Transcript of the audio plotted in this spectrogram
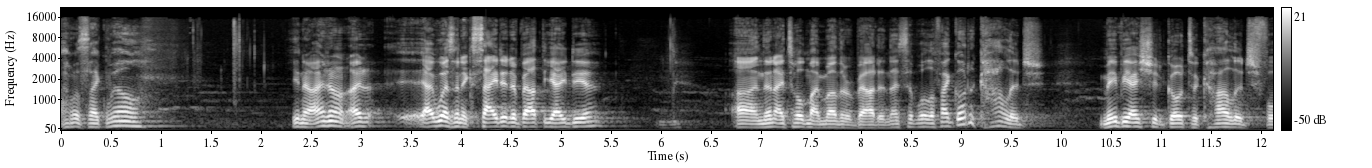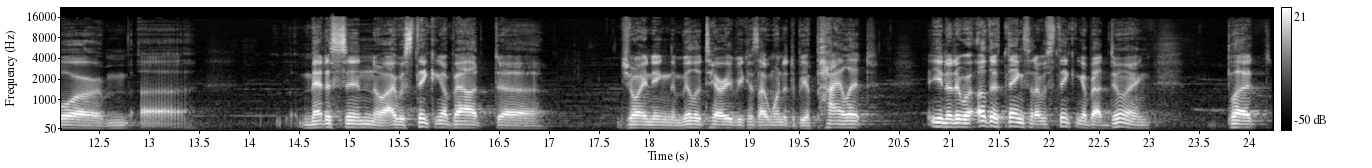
I was like, Well, you know, I don't, I, I wasn't excited about the idea. Uh, and then I told my mother about it, and I said, Well, if I go to college, maybe I should go to college for uh, medicine, or I was thinking about uh, joining the military because I wanted to be a pilot. You know, there were other things that I was thinking about doing, but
